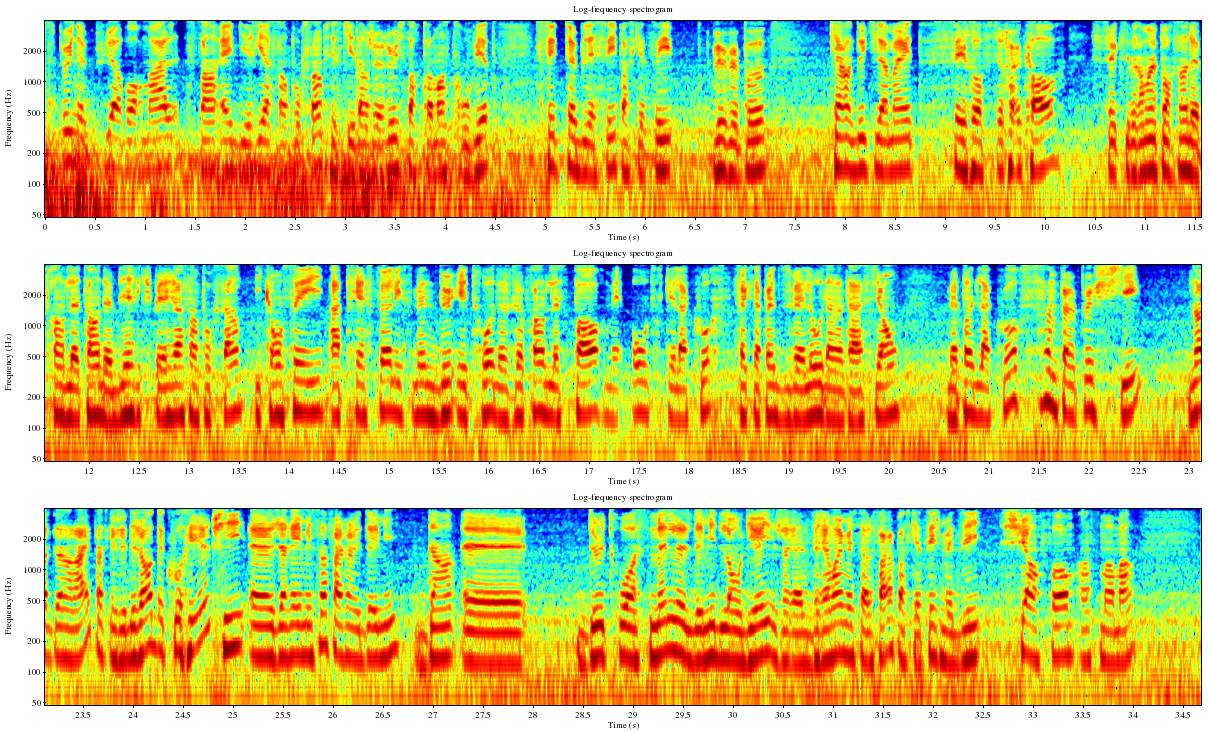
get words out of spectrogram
tu peux ne plus avoir mal sans être guéri à 100%. Puis ce qui est dangereux si tu recommences trop vite, c'est de te blesser parce que tu sais, veux, veux pas, 42 km, c'est rough sur un corps. Fait que c'est vraiment important de prendre le temps de bien récupérer à 100%. Il conseille après ça, les semaines 2 et 3, de reprendre le sport, mais autre que la course. Fait que ça peut être du vélo, de la natation, mais pas de la course. Ça, ça me fait un peu chier. Not gonna lie, parce que j'ai déjà hâte de courir. Puis euh, j'aurais aimé ça faire un demi dans... Euh, deux, trois semaines, le demi de Longueuil, j'aurais vraiment aimé ça le faire parce que tu sais, je me dis, je suis en forme en ce moment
